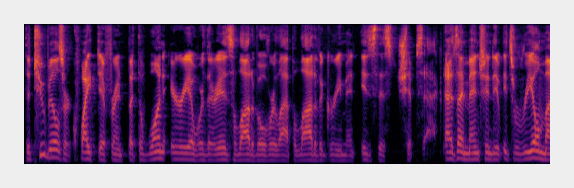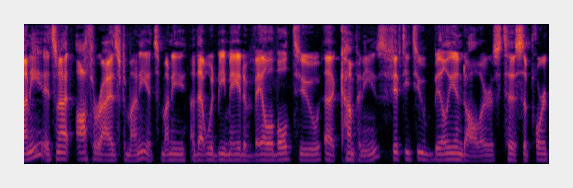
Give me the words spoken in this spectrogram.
The two bills are quite different, but the one area where there is a lot of overlap, a lot of agreement is this CHIPS Act. As I mentioned, it's real money. It's not authorized money. It's money that would be made available to uh, companies, $52 billion to support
